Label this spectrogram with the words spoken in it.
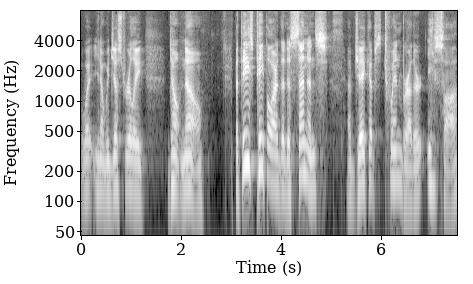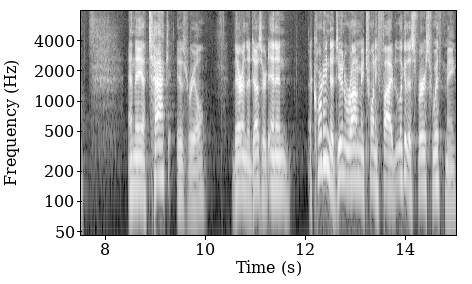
What, you know, we just really don't know. But these people are the descendants of Jacob's twin brother, Esau, and they attack Israel there in the desert. And in, according to Deuteronomy 25, look at this verse with me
